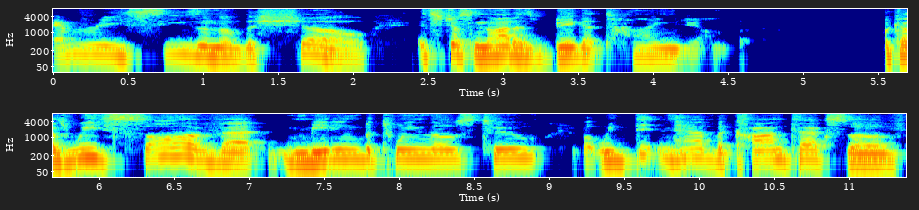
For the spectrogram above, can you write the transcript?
every season of the show. It's just not as big a time jump because we saw that meeting between those two, but we didn't have the context of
